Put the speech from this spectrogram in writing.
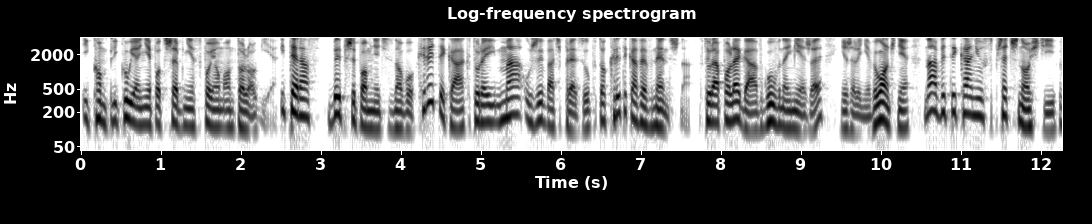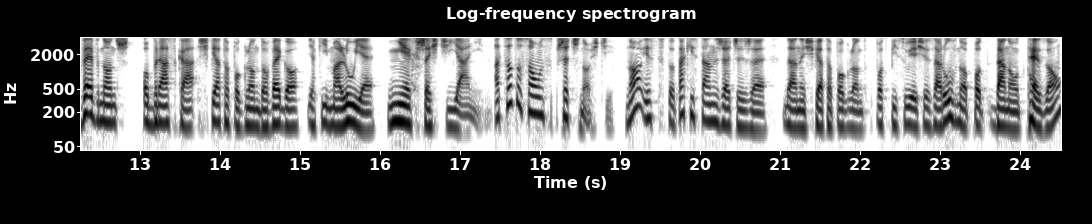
i komplikuje niepotrzebnie swoją ontologię. I teraz, by przypomnieć znowu, krytyka, której ma używać Presup, to krytyka wewnętrzna, która polega w głównej mierze, jeżeli nie wyłącznie, na wytykaniu sprzeczności wewnątrz obrazka światopoglądowego, jaki maluje niechrześcijanin. A co to są sprzeczności? No, jest to taki stan rzeczy, że dany światopogląd podpisuje się zarówno pod daną tezą,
